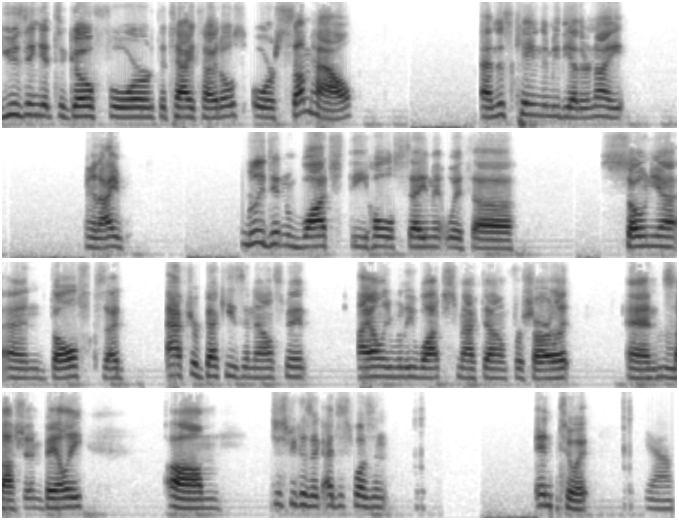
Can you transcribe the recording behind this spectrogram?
using it to go for the tag titles or somehow and this came to me the other night and I really didn't watch the whole segment with uh Sonya and Dolph cuz I after Becky's announcement I only really watched SmackDown for Charlotte and Mhm. Sasha and Bayley um just because like, I just wasn't into it Yeah.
